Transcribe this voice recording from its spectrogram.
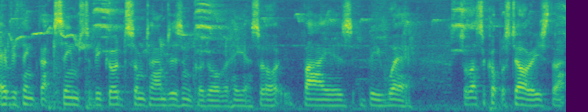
Everything that seems to be good sometimes isn't good over here. So buyers beware. So that's a couple of stories that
